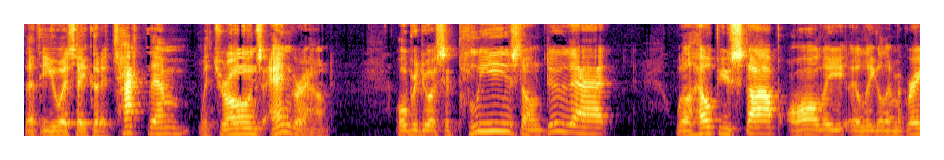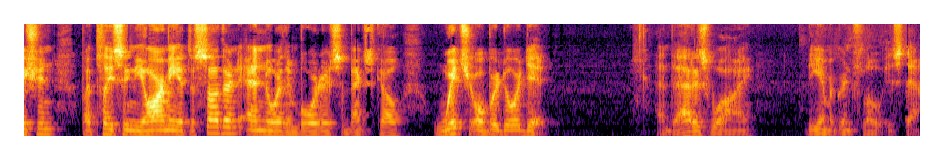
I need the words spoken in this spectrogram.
that the USA could attack them with drones and ground. Obrador said, please don't do that. We'll help you stop all the illegal immigration by placing the army at the southern and northern borders of Mexico, which Obrador did. And that is why the immigrant flow is down.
